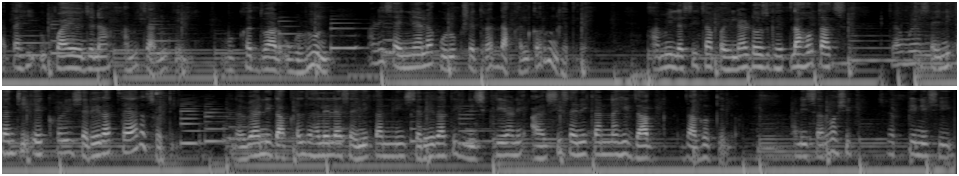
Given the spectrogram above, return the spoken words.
आता ही उपाययोजना आम्ही चालू केली. मुखद्वार उघडून आणि सैन्याला कुरुक्षेत्रात दाखल करून घेतले. आम्ही लसीचा पहिला डोस घेतला होताच. त्यामुळे सैनिकांची एक फळी शरीरात तयारच होती. नव्याने दाखल झालेल्या सैनिकांनी शरीरातील निष्क्रिय आणि आळशी सैनिकांनाही जाग जाग केलं आणि सर्व शिक शक्तीनिशी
